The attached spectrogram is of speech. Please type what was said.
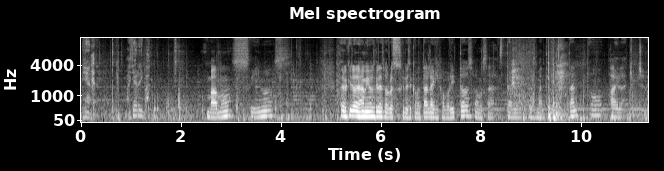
Bien. Allá arriba. Vamos, seguimos. Pero aquí lo dejo amigos, gracias por suscribirse, comentar, like y favoritos. Vamos a estar manteniendo tanto. Ay la chucha, me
